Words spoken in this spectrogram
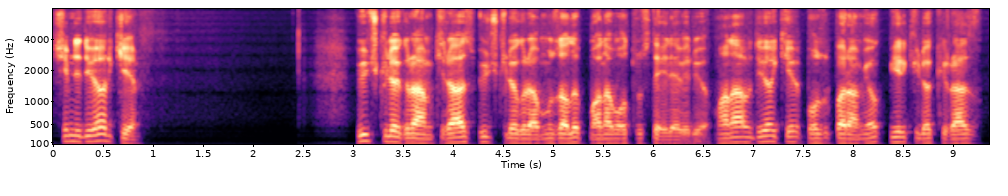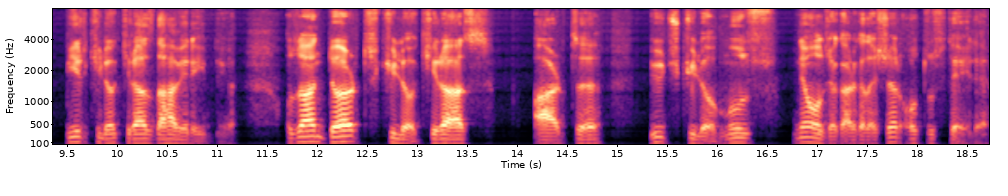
Şimdi diyor ki 3 kilogram kiraz, 3 kilogram muz alıp manav 30 TL veriyor. Manav diyor ki bozuk param yok. 1 kilo kiraz, 1 kilo kiraz daha vereyim diyor. O zaman 4 kilo kiraz artı 3 kilo muz ne olacak arkadaşlar? 30 TL.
